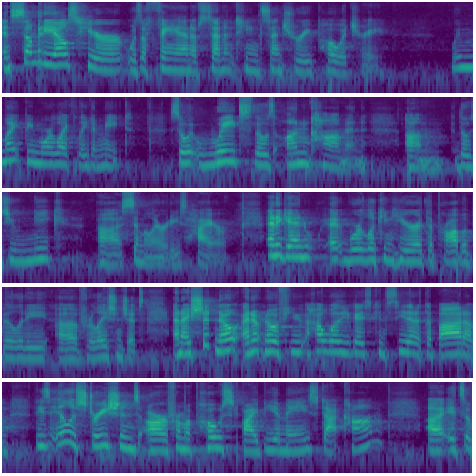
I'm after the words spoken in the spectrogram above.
and somebody else here was a fan of 17th century poetry, we might be more likely to meet. So it weights those uncommon, um, those unique uh, similarities higher. And again, uh, we're looking here at the probability of relationships. And I should note, I don't know if you, how well you guys can see that at the bottom, these illustrations are from a post by beamazed.com. Uh, it's a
